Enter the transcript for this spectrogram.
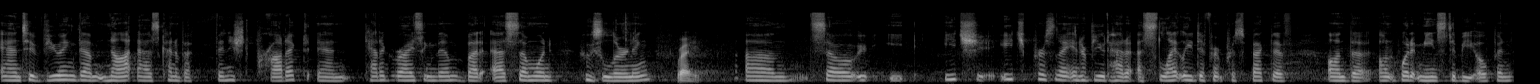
and to viewing them not as kind of a finished product and categorizing them, but as someone who's learning. Right. Um, so each, each person I interviewed had a slightly different perspective on, the, on what it means to be open,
